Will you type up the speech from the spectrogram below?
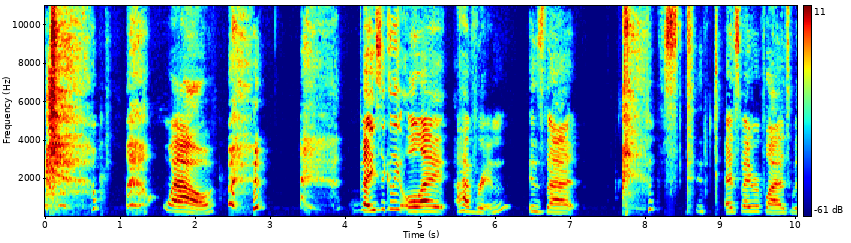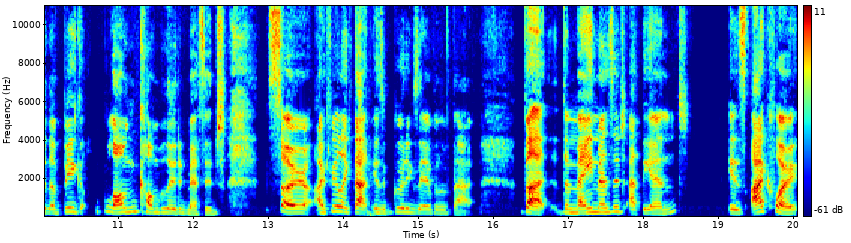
wow. Basically, all I have written is that Esme replies with a big, long, convoluted message. So I feel like that is a good example of that. But the main message at the end is I quote,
